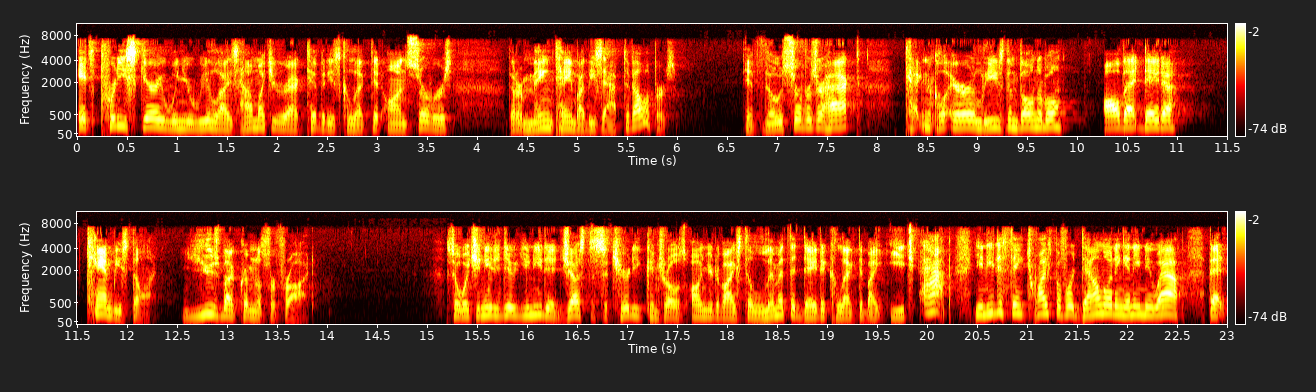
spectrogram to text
It's pretty scary when you realize how much of your activity is collected on servers that are maintained by these app developers. If those servers are hacked, technical error leaves them vulnerable, all that data can be stolen, used by criminals for fraud. So what you need to do, you need to adjust the security controls on your device to limit the data collected by each app. You need to think twice before downloading any new app that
